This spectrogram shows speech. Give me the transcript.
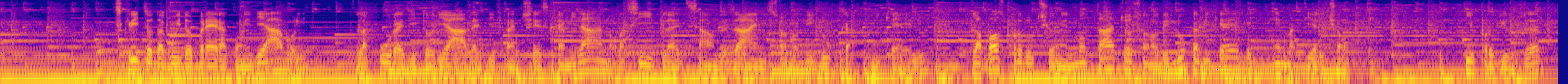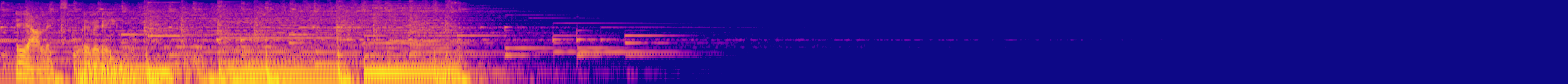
Scritto da Guido Brera con i Diavoli, la cura editoriale di Francesca Milano, la sigla e il sound design sono di Luca Micheli, la post-produzione e il montaggio sono di Luca Micheli e Mattia Liciotti. Il producer è Alex Peverengo.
